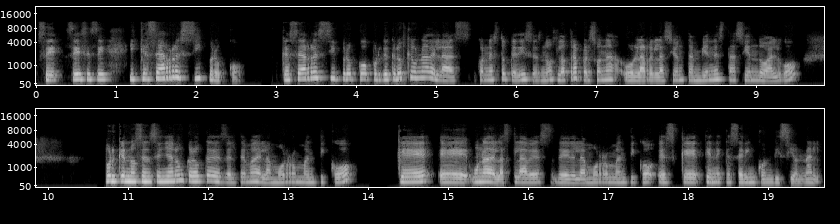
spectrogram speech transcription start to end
Sí, sí, sí, sí. Y que sea recíproco que sea recíproco, porque creo que una de las, con esto que dices, ¿no? La otra persona o la relación también está haciendo algo, porque nos enseñaron, creo que desde el tema del amor romántico, que eh, una de las claves del amor romántico es que tiene que ser incondicional,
